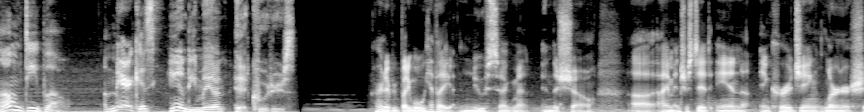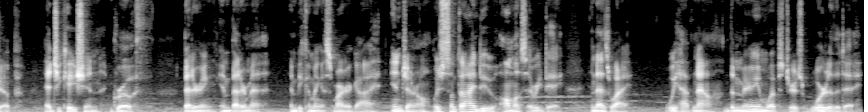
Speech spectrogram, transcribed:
Depot. Home Depot, America's Handyman Headquarters. All right, everybody. Well, we have a new segment in the show. Uh, I'm interested in encouraging learnership, education, growth, bettering and betterment, and becoming a smarter guy in general, which is something I do almost every day. And that's why we have now the Merriam Webster's Word of the Day.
